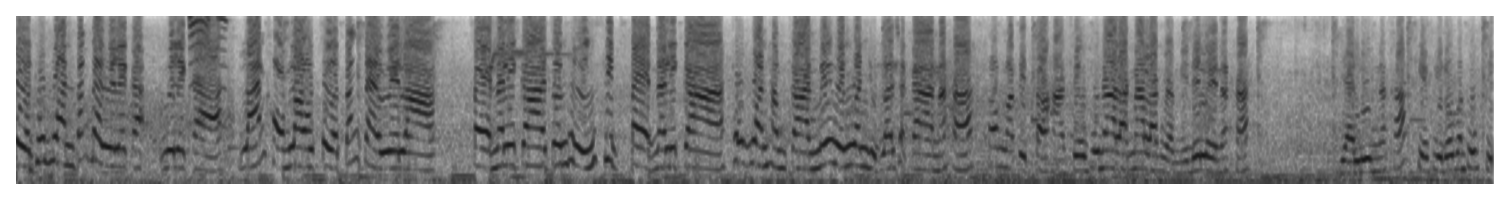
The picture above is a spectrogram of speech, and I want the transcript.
เปิดทุกวันตั้งแต่เวลาเวลาร้านของเราเปิดตั้งแต่เวลา 8 นาฬิกาจนถึง 18 นาฬิกาทุกวันทำการไม่เว้นวันหยุดราชการนะคะ เข้ามาติดต่อหาเซลล์ผู้น่ารักน่ารักแบบนี้ได้เลยนะคะ อย่าลืมนะคะเคพีรถบรรทุกศรี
